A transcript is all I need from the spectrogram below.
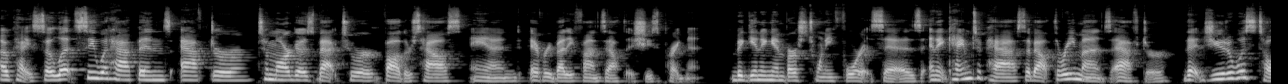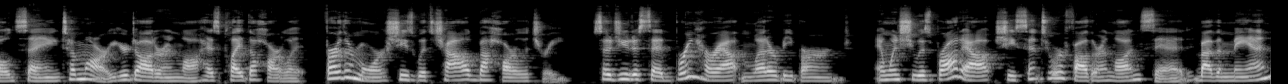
Okay, so let's see what happens after Tamar goes back to her father's house and everybody finds out that she's pregnant beginning in verse 24, it says, And it came to pass about three months after that Judah was told, saying, Tamar, your daughter in law, has played the harlot. Furthermore, she's with child by harlotry. So Judah said, Bring her out and let her be burned. And when she was brought out, she sent to her father in law and said, By the man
